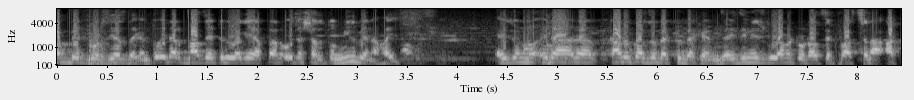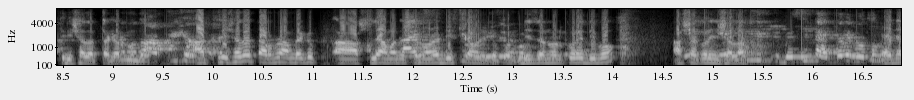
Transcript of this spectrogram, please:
আপডেট গর্জিয়াস দেখেন তো এটার বাজেটের লাগে আপনার ওইটার সাথে তো মিলবে না ভাই। এই জন্য এটা কারুকার্যটা একটু দেখেন যে এই জিনিসগুলো আমরা টোটাল সেট পাচ্ছে না আটত্রিশ হাজার টাকার মধ্যে। আটত্রিশ হাজার তারপরে আমরা একটু আসলে আমাদের ডিসকাউন্ট একটু রিজনেবল করে দিব। আশা করি ইনশাল্লাহ নতুন এটা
